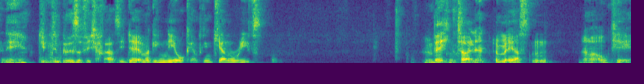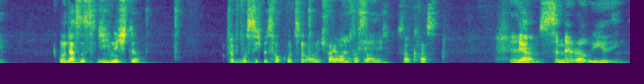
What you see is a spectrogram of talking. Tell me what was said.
nee. Die- Den Bösewicht quasi, der immer gegen Neo kämpft, gegen Keanu Reeves. In welchem Teil denn? Im ersten. Ja, okay. Und das ist die Nichte. Das wusste ich bis vor kurzem auch nicht. Fand ich auch Okay. interessant. Das war krass. Ähm, Ja. Samara Weaving.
